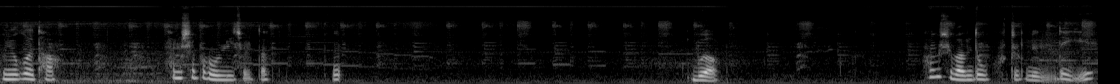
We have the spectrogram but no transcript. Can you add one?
근육을 다 30으로 올리죠 일단. 어? 뭐야? 30 안 되고 고정됐는데 이게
